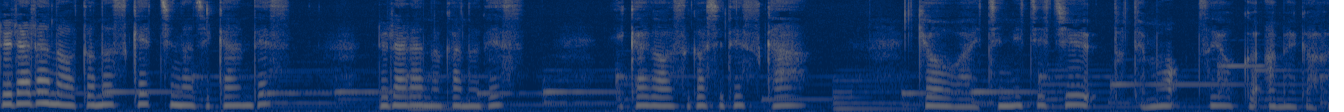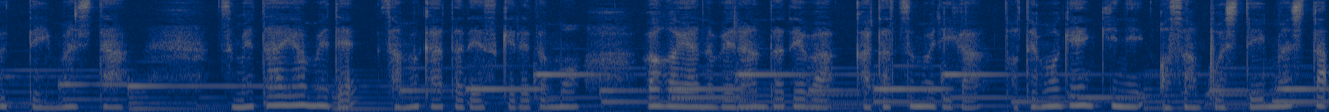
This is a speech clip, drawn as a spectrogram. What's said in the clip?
ルララの音のスケッチの時間です。ルララのカノです。いかがお過ごしですか？今日は一日中とても強く雨が降っていました。冷たい雨で寒かったですけれども我が家のベランダではカタツムリがとても元気にお散歩していました。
